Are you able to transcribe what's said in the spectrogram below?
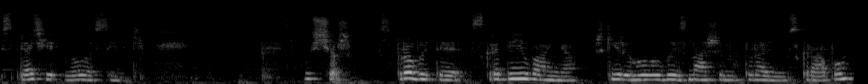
сплячі, волосинки. Ну що ж, спробуйте скрабіювання шкіри голови з нашим натуральним скрабом.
